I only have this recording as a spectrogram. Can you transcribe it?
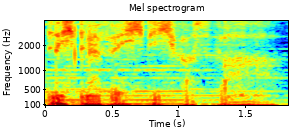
Nicht mehr wichtig, was war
